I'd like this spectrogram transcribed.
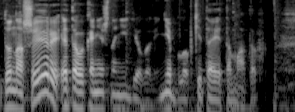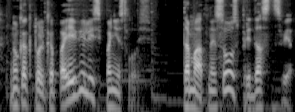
До нашей эры этого, конечно, не делали, не было в Китае томатов. Но как только появились, понеслось. Томатный соус придаст цвет.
